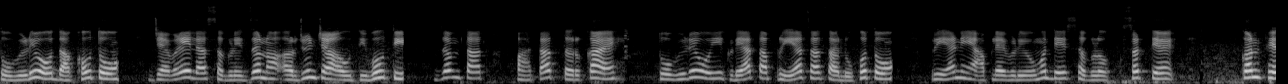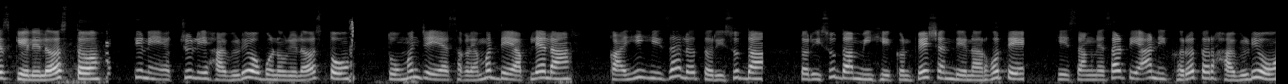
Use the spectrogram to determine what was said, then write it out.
तो व्हिडिओ दाखवतो. ज्या वेळेला सगळेजण अर्जुनच्या अवतीभोवती जमतात पाहतात तर काय? तो व्हिडिओ इकडे आता प्रियाचा चालू होतो. प्रियाने आपल्या व्हिडिओमध्ये सगळं सत्य कन्फेस केलेलं असतं. तिने ॲक्च्युली हा व्हिडिओ बनवलेला असतो. तो म्हणजे या सगळ्यामध्ये आपल्याला काहीही झालं तरीसुद्धा तरीसुद्धा मी हे कन्फेशन देणार होते. हे सांगण्यासाठी आणि खरं तर हा व्हिडिओ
